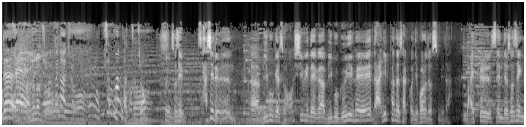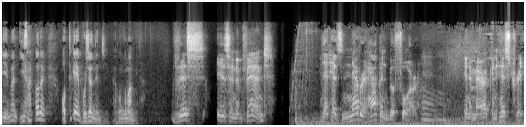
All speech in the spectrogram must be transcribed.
네. 당연하죠. 당연하죠. 천만 봤죠. 선생님, 사실은 아, 미국에서 시위대가 미국 의회에 난입하는 사건이 벌어졌습니다. 마이클 샌델 선생님은 이 사건을 어떻게 보셨는지 궁금합니다. This is an event that has never happened before in American history,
